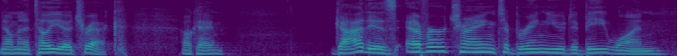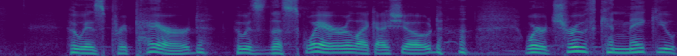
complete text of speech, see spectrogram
Now, I'm going to tell you a trick, okay? God is ever trying to bring you to be one who is prepared, who is the square, like I showed, where truth can make you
